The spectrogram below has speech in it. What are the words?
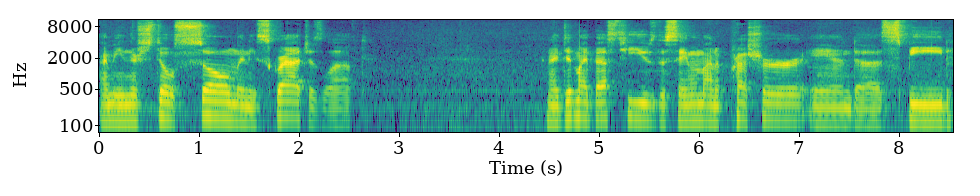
I mean, there's still so many scratches left. And I did my best to use the same amount of pressure and uh, speed,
